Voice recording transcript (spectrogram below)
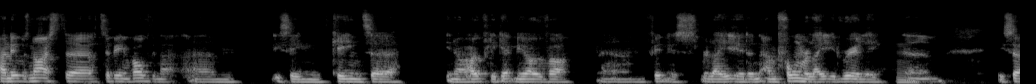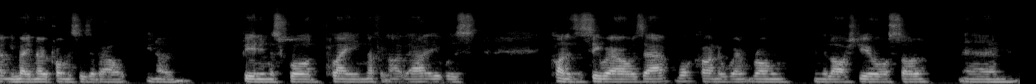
and it was nice to to be involved in that. Um, he seemed keen to you know hopefully get me over, um, fitness related and, and form related really. Mm. he certainly made no promises about you know being in the squad, playing, nothing like that. It was kind of to see where I was at, what kind of went wrong in the last year or so. Um,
